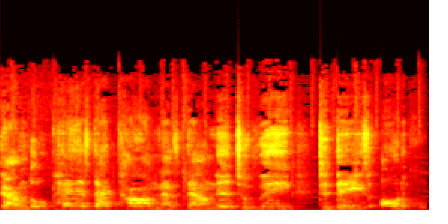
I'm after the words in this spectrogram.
downlopaz.com that's down there to read today's article.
